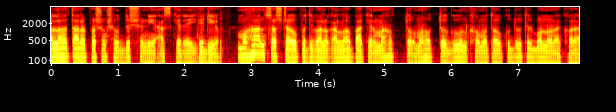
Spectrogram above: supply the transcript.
আল্লাহ তাআলার প্রশংসা উদ্দেশ্য নিয়ে আজকের এই ভিডিও। মহান স্রষ্টা ও প্রতিপালক আল্লাহ পাকের মাহাত্ম মহত্ব, গুণ, ক্ষমতা ও কুদরতের বর্ণনা করা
